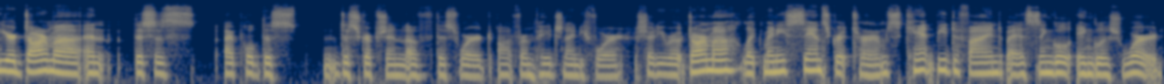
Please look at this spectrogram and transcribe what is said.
your Dharma, and this is I pulled this description of this word uh, from page 94. Shetty wrote Dharma, like many Sanskrit terms, can't be defined by a single English word.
